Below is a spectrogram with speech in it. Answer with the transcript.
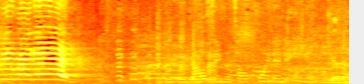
love you, Reagan. Y'all seen the toe point at the end? Yeah.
